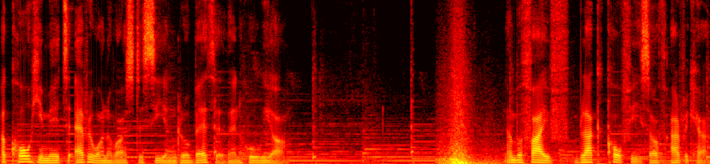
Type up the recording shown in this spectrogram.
A call he made to every one of us to see and grow better than who we are. Number 5. Black Coffee South Africa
